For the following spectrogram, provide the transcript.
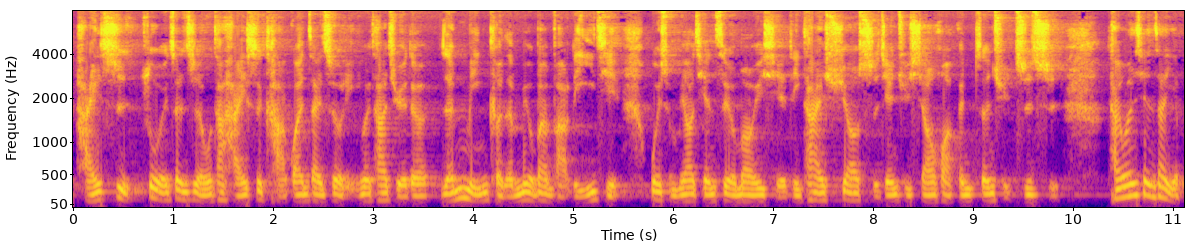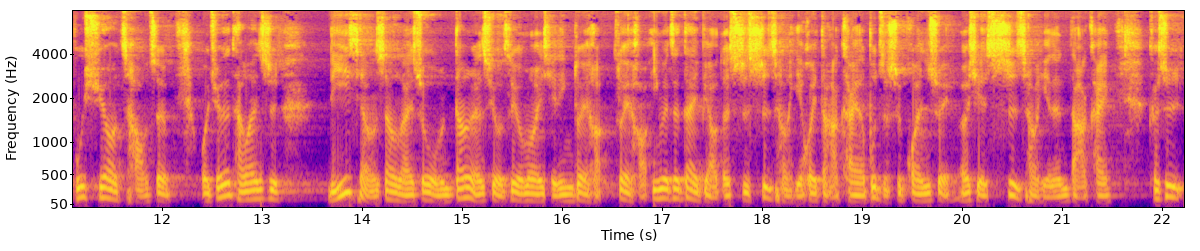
还是作为政治人物，他还是卡关在这里，因为他觉得人民可能没有办法理解为什么要签自由贸易协定，他还需要时间去消化跟争取支持。台湾现在也不需要朝着，我觉得台湾是。理想上来说，我们当然是有自由贸易协定最好最好，因为这代表的是市场也会打开，而不只是关税，而且市场也能打开。可是，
